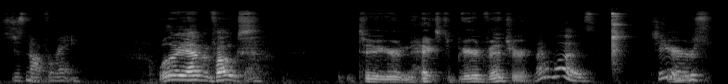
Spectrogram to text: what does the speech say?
It's just not for me. well, there you have it, folks. To your next beer adventure. That was. Cheers. Cheers.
